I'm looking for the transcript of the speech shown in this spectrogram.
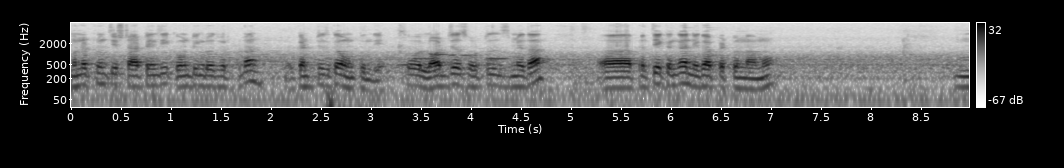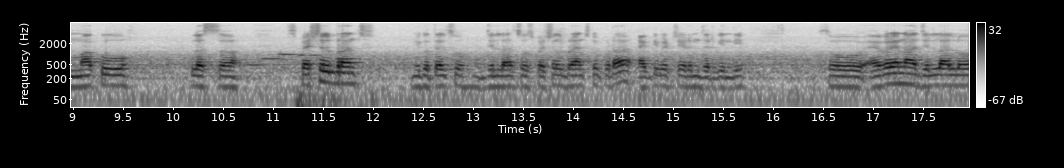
మొన్నటి నుంచి స్టార్ట్ అయింది. కౌంటింగ్ రోజు వరకు కూడా కంటిన్యూస్గా ఉంటుంది. సో లాడ్జెస్ హోటల్స్ మీద ప్రత్యేకంగా నిఘా పెట్టున్నాము. మాకు ప్లస్ స్పెషల్ బ్రాంచ్ మీకు తెలుసు. జిల్లా సో స్పెషల్ బ్రాంచ్కి కూడా యాక్టివేట్ చేయడం జరిగింది. సో ఎవరైనా జిల్లాలో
